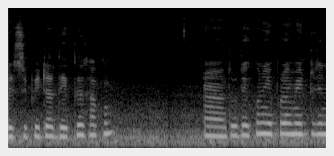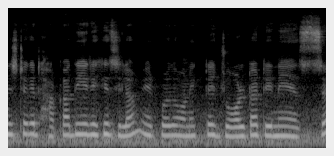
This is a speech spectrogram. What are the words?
রেসিপিটা দেখতে থাকুন। তো দেখুন, এরপরে আমি একটু জিনিসটাকে ঢাকা দিয়ে রেখেছিলাম, এরপরে অনেকটাই জলটা টেনে এসছে।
